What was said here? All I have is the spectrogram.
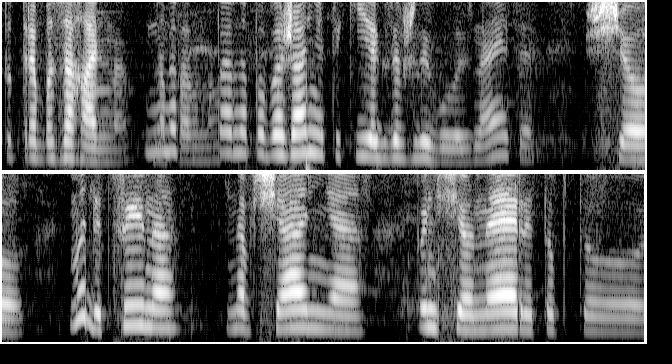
Тут треба загальне, Ну, напевно. напевно, побажання такі, як завжди були, знаєте, що медицина, навчання, пенсіонери, тобто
